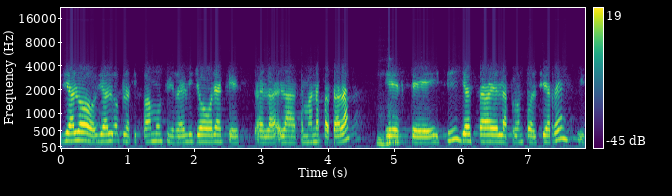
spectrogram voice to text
ya lo ya lo platicamos Israel y yo ahora que es la, semana pasada. Este, y sí, ya está la pronto al cierre y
